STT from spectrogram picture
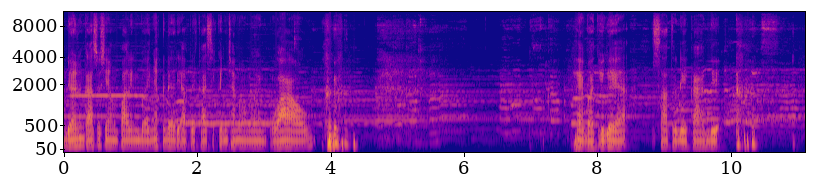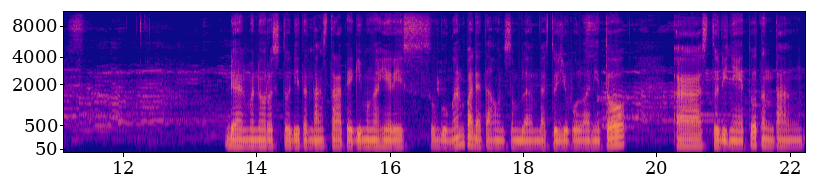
dan kasus yang paling banyak dari aplikasi kencan online. Wow. Hebat juga ya, satu dekade. Dan menurut studi tentang strategi mengakhiri hubungan pada tahun 1970-an itu uh, studinya itu tentang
